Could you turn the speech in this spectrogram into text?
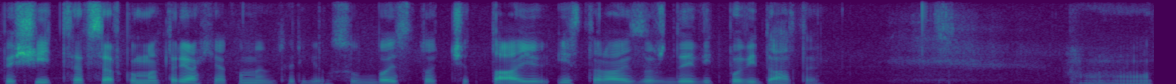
Пишіть це все в коментарях. Я коментарі особисто читаю і стараюсь завжди відповідати. От.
